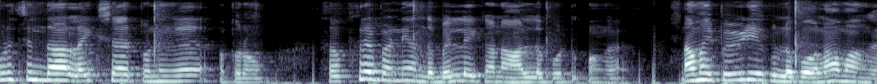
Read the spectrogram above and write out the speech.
பிடிச்சிருந்தா லைக் ஷேர் பண்ணுங்கள் அப்புறம் சப்ஸ்கிரைப் பண்ணி அந்த பெல் ஐக்கான ஆளில் போட்டுக்கோங்க. நம்ம இப்போ வீடியோக்குள்ளே போகலாம் வாங்க.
